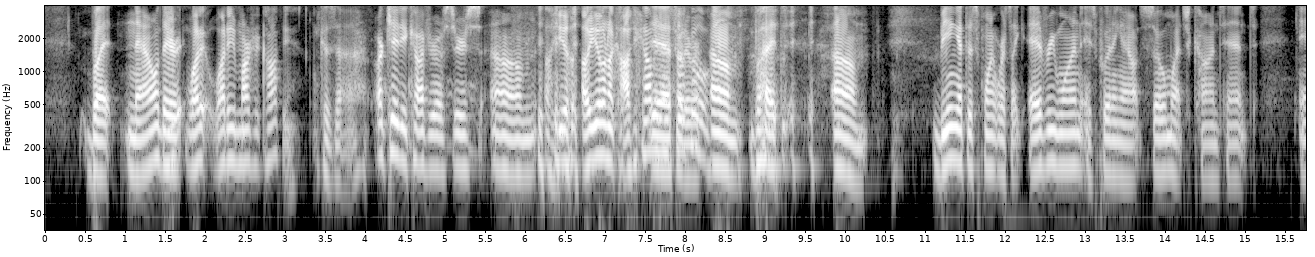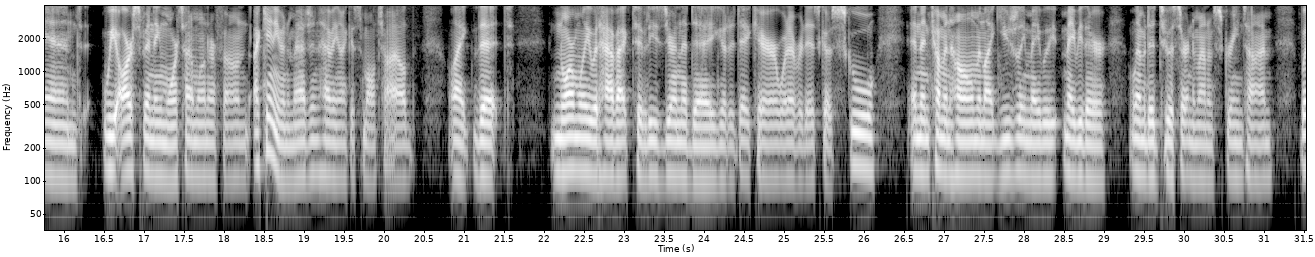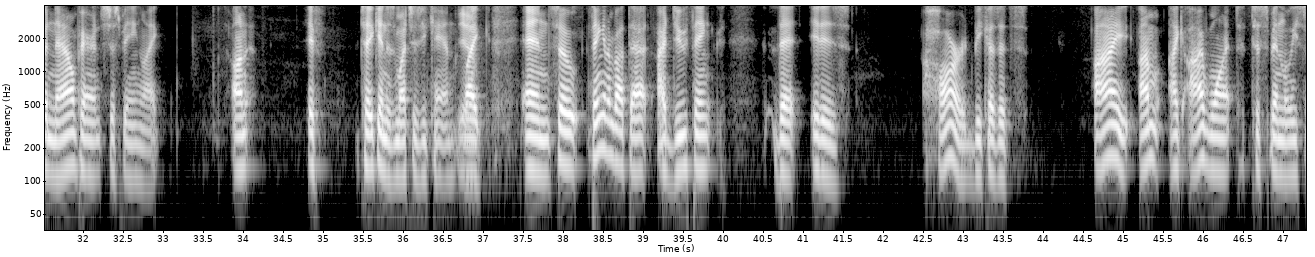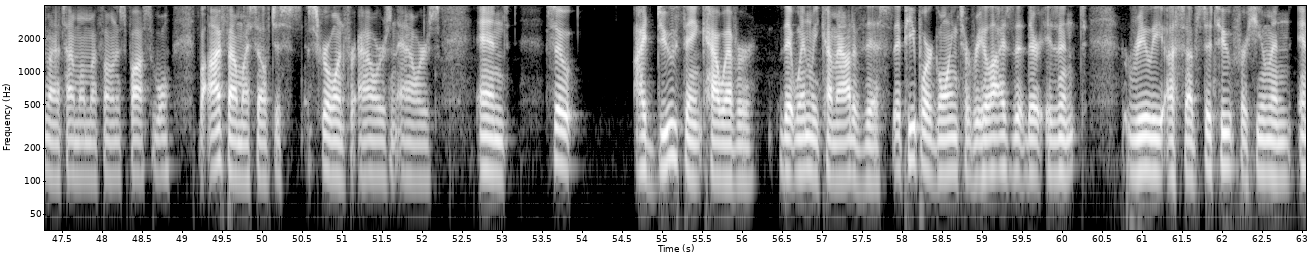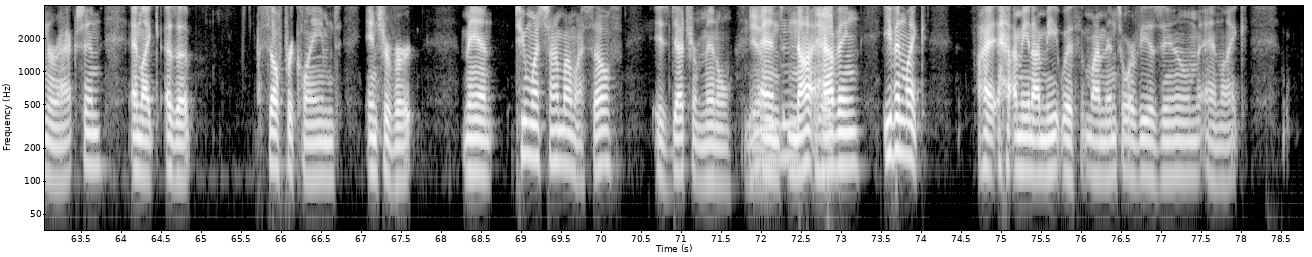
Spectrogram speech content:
but now they're Why, do- why do you market coffee? because uh, Arcadia Coffee Roasters. Um, Oh, you, oh, you own a coffee company? yeah, That's so whatever. cool. Um, but um, being at this point where it's like everyone is putting out so much content, and we are spending more time on our phone. I can't even imagine having like a small child like that normally would have activities during the day, go to daycare or whatever it is, go to school, and then coming home and like usually maybe maybe they're limited to a certain amount of screen time. But now parents just being like on if take in as much as you can. Yeah. Like and so thinking about that, I do think that it is hard because it's I I'm like I want to spend the least amount of time on my phone as possible, but I found myself just scrolling for hours and hours. And so I do think, however, that when we come out of this, that people are going to realize that there isn't really a substitute for human interaction. And like as a self-proclaimed introvert, man, too much time by myself is detrimental. Yeah. And mm-hmm. not having even like I I mean I meet with my mentor via Zoom and like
